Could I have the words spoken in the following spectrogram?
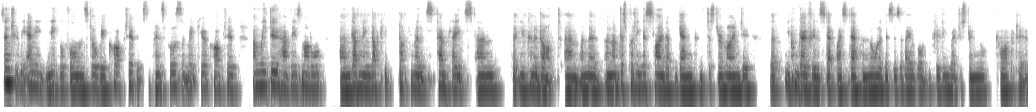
essentially be any legal form and still be a cooperative. It's the principles that make you a cooperative. And we do have these model um, governing docu documents, templates um, that you can adopt. Um, and, the, and I'm just putting this slide up again, just to remind you that you can go through the step by step and all of this is available, including registering your cooperative.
